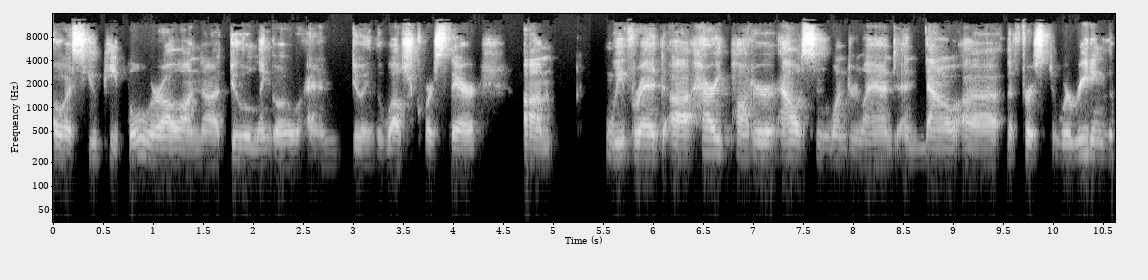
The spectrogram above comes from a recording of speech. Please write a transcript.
OSU people. We're all on uh, Duolingo and doing the Welsh course there. Um, we've read uh, Harry Potter, Alice in Wonderland, and now uh, the first. We're reading the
